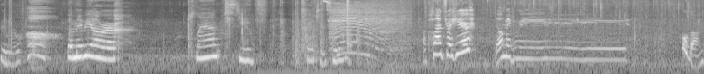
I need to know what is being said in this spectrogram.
you know. but maybe our plants, you kind of can't see them. Our plants right here, they'll maybe we... Hold on.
